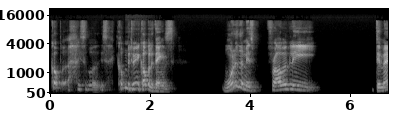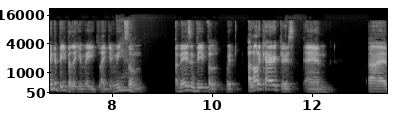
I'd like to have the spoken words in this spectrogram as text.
couple, I suppose, couple, between a couple of things. One of them is probably the amount of people that you meet. Like you meet Yeah. some amazing people with a lot of characters. Um, uh,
